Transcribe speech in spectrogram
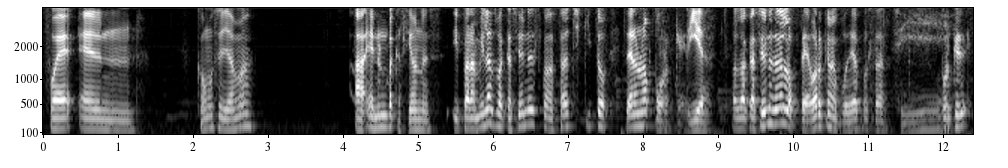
fue en... ¿Cómo se llama? Ah, en un vacaciones. Y para mí las vacaciones cuando estaba chiquito eran una porquería. Las vacaciones era lo peor que me podía pasar. Sí. Porque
